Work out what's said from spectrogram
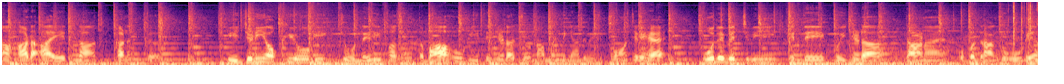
ਬਣਿਆ ਹੜ ਆਏ ਤਾਂ ਕਣਕ ਬੀਜਣੀ ਔਖੀ ਹੋ ਗਈ, ਝੋਨੇ ਦੀ ਫਸਲ ਤਬਾਹ ਹੋ ਗਈ ਤੇ ਜਿਹੜਾ ਝੋਨਾ ਮੰਡੀਆਂ ਦੇ ਵਿੱਚ ਪਹੁੰਚ ਰਿਹਾ ਹੈ, ਉਹਦੇ ਵਿੱਚ ਵੀ ਕਿਤੇ ਕੋਈ ਜਿਹੜਾ ਦਾਣਾ ਹੈ, ਉਹ ਬਦਰੰਗ ਹੋ ਗਿਆ।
